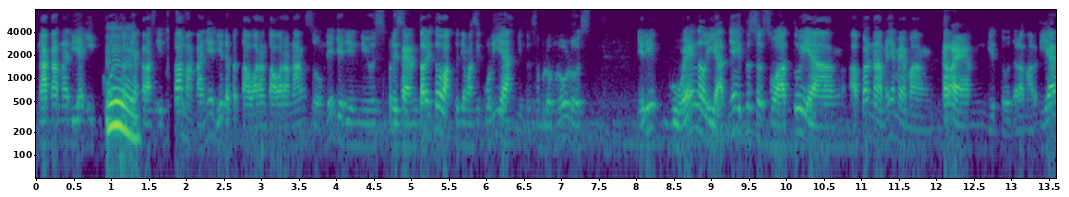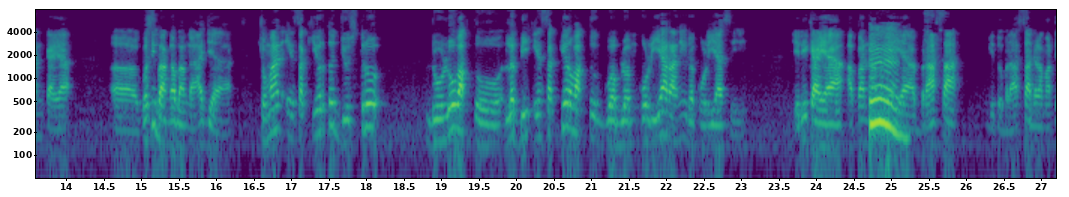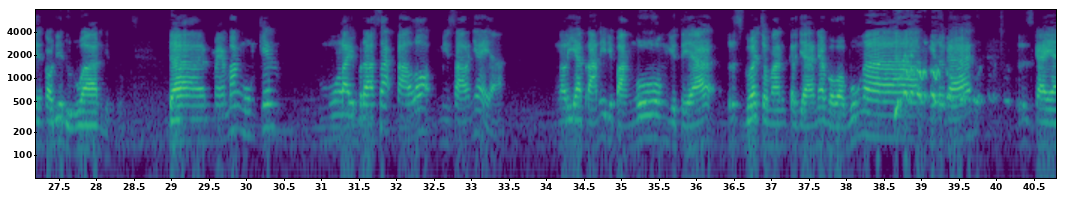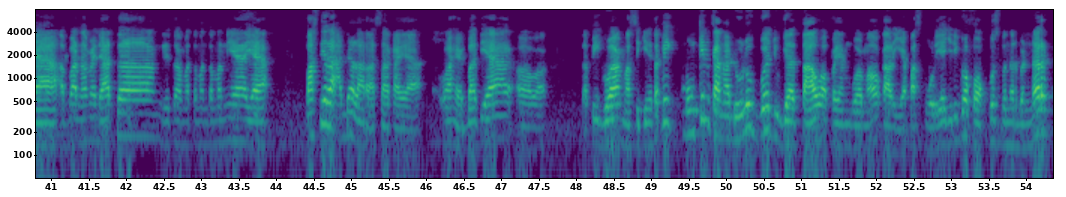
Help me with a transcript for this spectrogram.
Nah karena dia ikut hmm. kerja keras itu lah makanya dia dapat tawaran-tawaran langsung. Dia jadi news presenter itu waktu dia masih kuliah gitu sebelum lulus. Jadi gue ngelihatnya itu sesuatu yang apa namanya memang keren gitu. Dalam artian kayak uh, gue sih bangga bangga aja. Cuman insecure tuh justru dulu waktu lebih insecure waktu gue belum kuliah, Rani udah kuliah sih. Jadi kayak apa namanya hmm. ya berasa gitu berasa dalam artian kalau dia duluan gitu dan memang mungkin mulai berasa kalau misalnya ya ngelihat Rani di panggung gitu ya terus gue cuman kerjaannya bawa bunga gitu kan. Terus kayak apa namanya dateng gitu sama teman-temannya ya pastilah ada lah rasa kayak wah hebat ya uh, tapi gue masih gini. Tapi mungkin karena dulu gue juga tahu apa yang gue mau kali ya pas kuliah jadi gue fokus bener-bener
